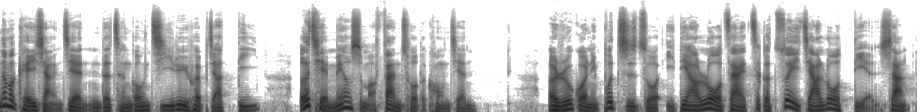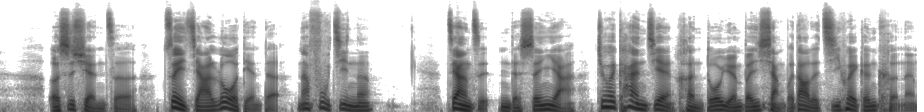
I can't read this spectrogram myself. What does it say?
那么可以想见，你的成功几率会比较低，而且没有什么犯错的空间。而如果你不执着一定要落在这个最佳落点上，而是选择最佳落点的那附近呢？这样子，你的生涯就会看见很多原本想不到的机会跟可能。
